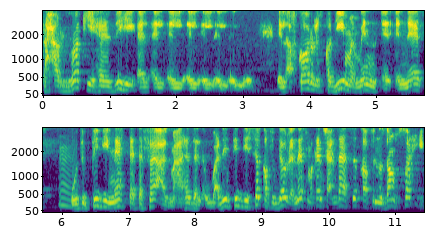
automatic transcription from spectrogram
تحركي هذه ال ال ال ال ال ال ال الأفكار القديمة من الناس. وتبتدي الناس تتفاعل مع هذا وبعدين تدي ثقة في الدولة. الناس ما كانش عندها ثقة في النظام الصحي.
